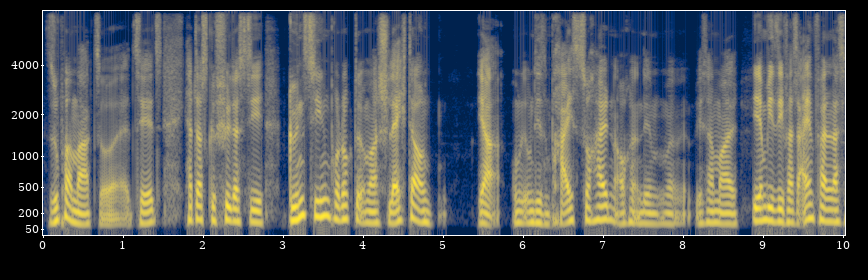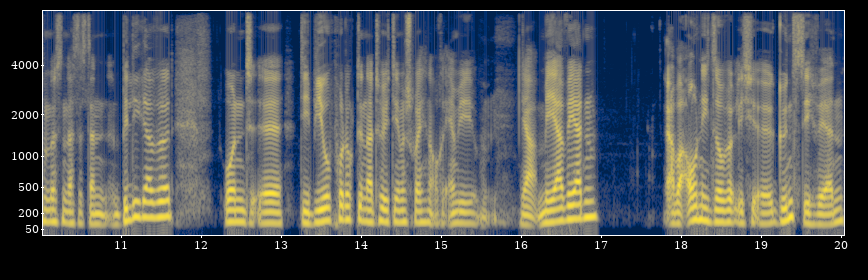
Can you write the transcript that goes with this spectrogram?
Supermarkt so erzählst. Ich habe das Gefühl, dass die günstigen Produkte immer schlechter und ja, um, um diesen Preis zu halten, auch in dem, äh, ich sag mal, irgendwie sich was einfallen lassen müssen, dass es dann billiger wird. und äh, die Bioprodukte natürlich dementsprechend auch irgendwie ja mehr werden aber auch nicht so wirklich äh, günstig werden.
